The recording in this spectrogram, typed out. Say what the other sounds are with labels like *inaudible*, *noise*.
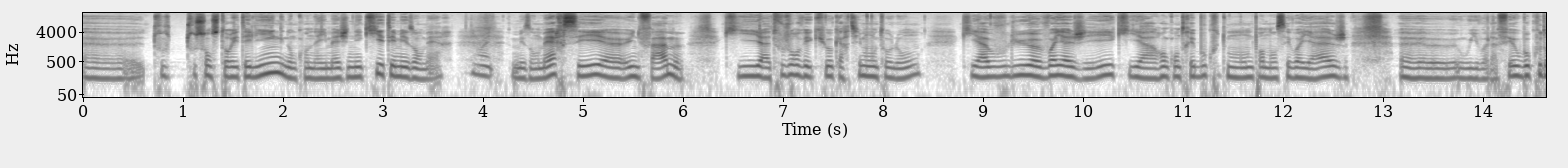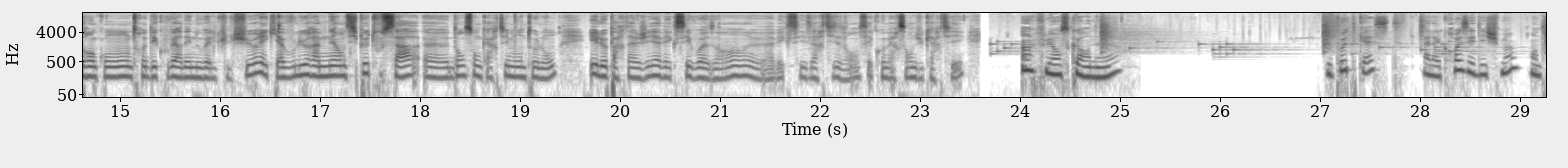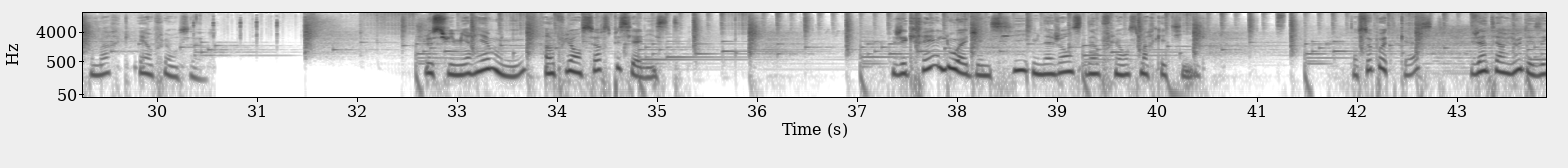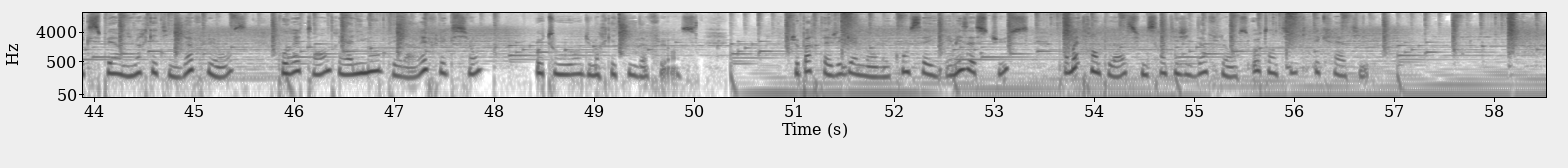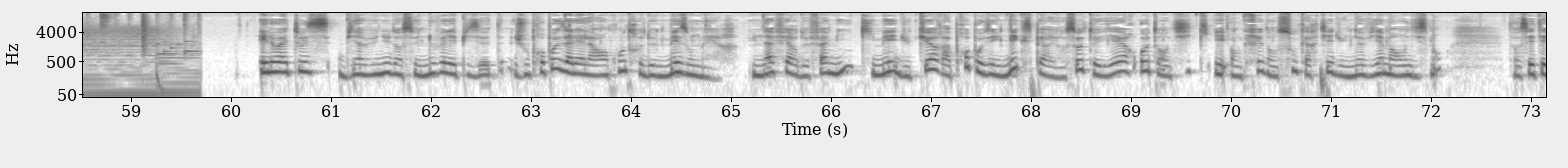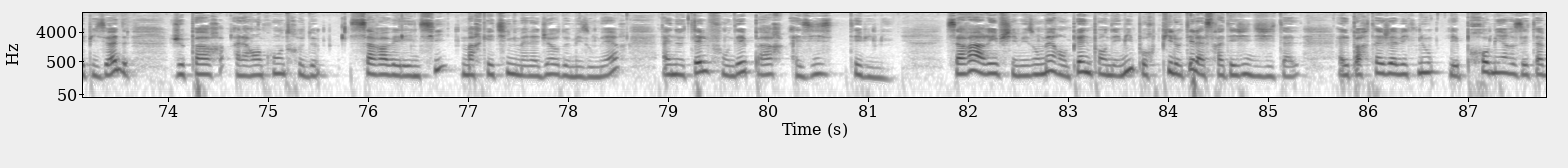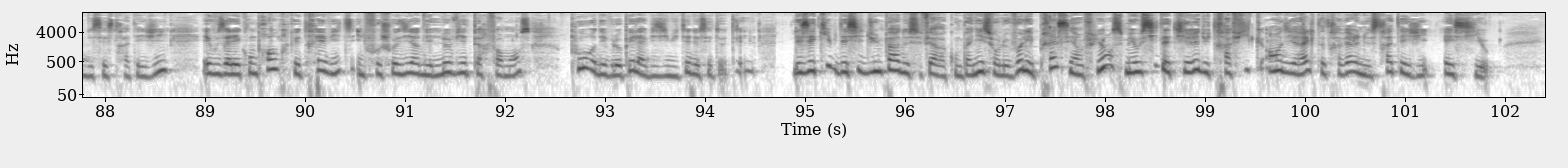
tout, tout, son storytelling. Donc on a imaginé qui était Maison Mère. Maison Mère, c'est une femme qui a toujours vécu au quartier Montolon, qui a voulu voyager, qui a rencontré beaucoup de monde pendant ses voyages, oui voilà, fait beaucoup de rencontres, découvert des nouvelles cultures et qui a voulu ramener un petit peu tout ça dans son quartier Montolon et le partager avec ses voisins, avec ses artisans, ses commerçants du quartier. Influence Corner, le podcast à la croisée des chemins entre marques et influenceurs. Je suis Myriam Mouni, influenceur spécialiste. J'ai créé Lou Agency, une agence d'influence marketing. Dans ce podcast, j'interviewe des experts du marketing d'influence pour étendre et alimenter la réflexion autour du marketing d'influence. Je partage également mes conseils et mes astuces pour mettre en place une stratégie d'influence authentique et créative. Hello à tous, bienvenue dans ce nouvel épisode. Je vous propose d'aller à la rencontre de Maison Mère, une affaire de famille qui met du cœur à proposer une expérience hôtelière authentique et ancrée dans son quartier du 9e arrondissement. Dans cet épisode, je pars à la rencontre de Sarah Velensi, marketing manager de Maison Mère, un hôtel fondé par Aziz Tebimi. Sarah arrive chez Maison Mère en pleine pandémie pour piloter la stratégie digitale. Elle partage avec nous les premières étapes de ces stratégies et vous allez comprendre que très vite, il faut choisir des leviers de performance pour développer la visibilité de cet hôtel. Les équipes décident d'une part de se faire accompagner sur le volet presse et influence, mais aussi d'attirer du trafic en direct à travers une stratégie SEO.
